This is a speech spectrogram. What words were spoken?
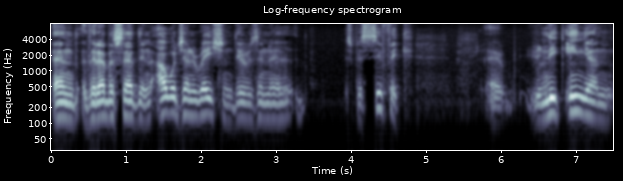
and the Rebbe said, in our generation, there is a uh, specific, uh, unique inyan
